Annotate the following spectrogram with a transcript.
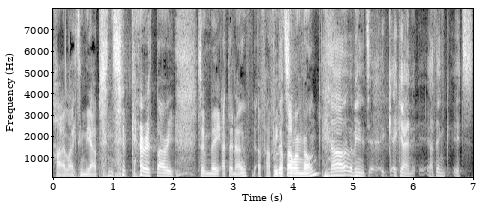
highlighting the absence of Gareth Barry. So, mate, I don't know, have, have we got that one wrong? No, I mean, it's, again, I think it's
